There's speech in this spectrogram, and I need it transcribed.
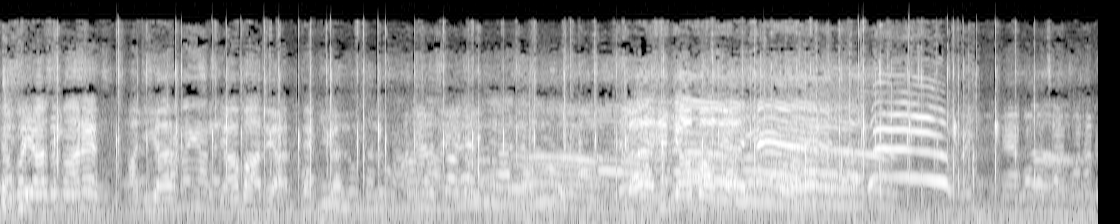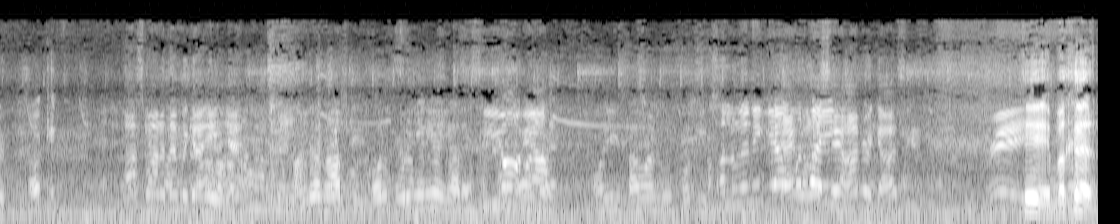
شابہ یار سلمان ہے۔ حاجی یار کیا بات ہے یار۔ تھینک یو یار۔ کیا بات ہے یار۔ one and then we're eat, yeah? not, all Only someone Hey, Bakar.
